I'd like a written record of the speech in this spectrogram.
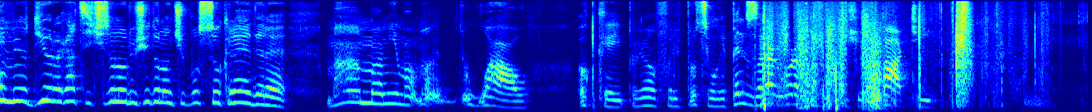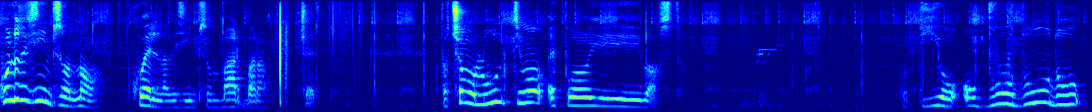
Oh mio Dio, ragazzi, ci sono riuscito, non ci posso credere. Mamma mia, mamma. Wow. Ok, proviamo a fare il prossimo che penso sarà ancora più difficile. Party. Quello dei Simpson, no. Quella dei Simpson, Barbara, certo. Facciamo l'ultimo e poi basta. Oddio, Obududu.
